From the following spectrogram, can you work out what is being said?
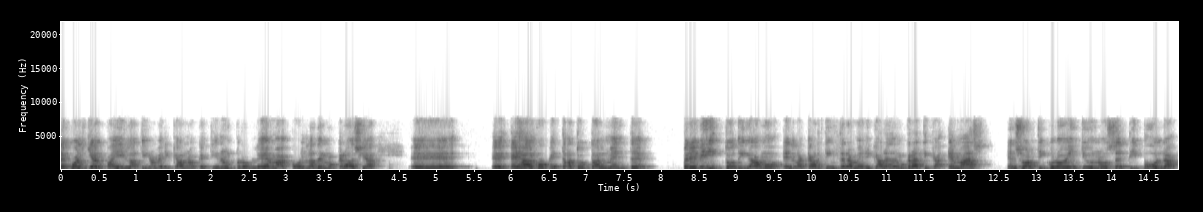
de cualquier país latinoamericano que tiene un problema con la democracia, eh, eh, es algo que está totalmente previsto, digamos, en la Carta Interamericana Democrática. Es más, en su artículo 21 se estipula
